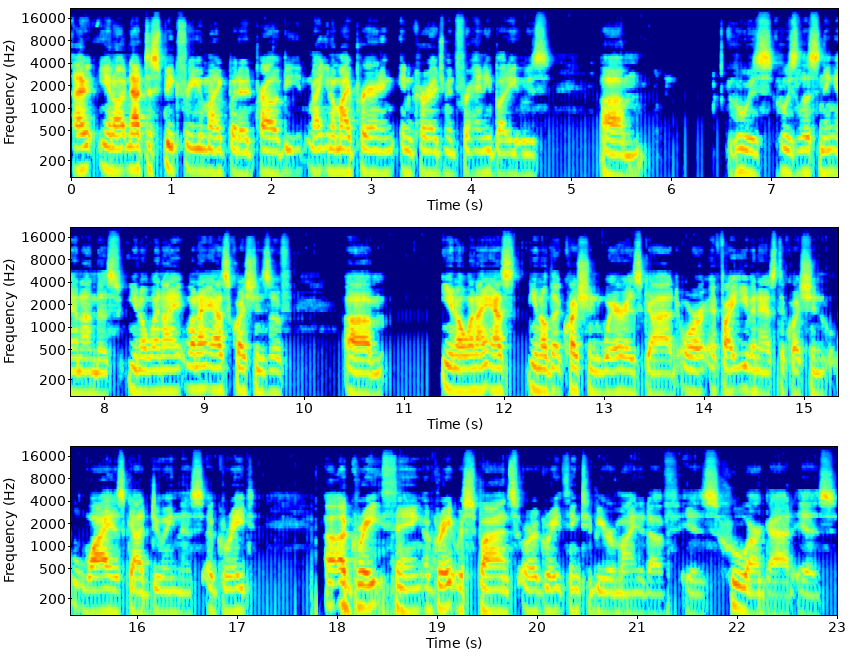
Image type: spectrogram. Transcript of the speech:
I you know not to speak for you, Mike, but it'd probably be my you know my prayer and encouragement for anybody who's um, who is who's listening in on this. You know, when I when I ask questions of, um, you know, when I ask you know that question, where is God, or if I even ask the question, why is God doing this? A great a great thing, a great response, or a great thing to be reminded of is who our God is.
